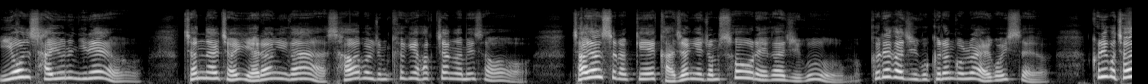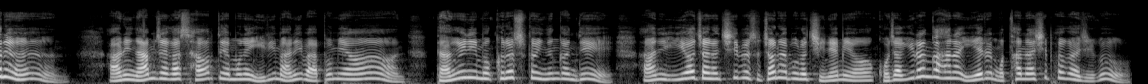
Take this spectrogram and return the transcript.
이혼 사유는 이래요. 전날 저희 예랑이가 사업을 좀 크게 확장하면서 자연스럽게 가정에 좀 소홀해가지고 뭐 그래가지고 그런 걸로 알고 있어요. 그리고 저는 아니 남자가 사업 때문에 일이 많이 바쁘면 당연히 뭐 그럴 수도 있는 건데 아니 이 여자는 집에서 전화번호 지내며 고작 이런 거 하나 이해를 못하나 싶어가지고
